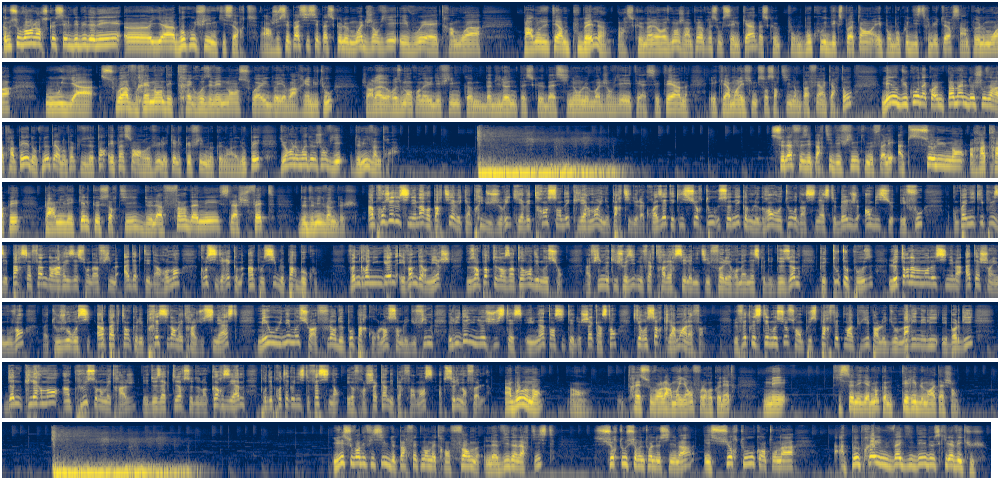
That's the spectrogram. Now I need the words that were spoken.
Comme souvent, lorsque c'est le début d'année, euh, il y a beaucoup de films qui sortent. Alors je sais pas si c'est parce que le mois de janvier est voué à être un mois, pardon du terme, poubelle, parce que malheureusement j'ai un peu l'impression que c'est le cas, parce que pour beaucoup d'exploitants et pour beaucoup de distributeurs, c'est un peu le mois où il y a soit vraiment des très gros événements, soit il doit y avoir rien du tout. Genre là, heureusement qu'on a eu des films comme Babylone, parce que bah, sinon le mois de janvier était assez terne, et clairement les films qui sont sortis n'ont pas fait un carton. Mais donc du coup, on a quand même pas mal de choses à rattraper, donc ne perdons pas plus de temps et passons en revue les quelques films que l'on a loupés durant le mois de janvier 2023. Cela faisait partie des films qu'il me fallait absolument rattraper parmi les quelques sorties de la fin d'année slash fête de 2022. Un projet de cinéma reparti avec un prix du jury qui avait transcendé clairement une partie de la croisette et qui surtout sonnait comme le grand retour d'un cinéaste belge ambitieux et fou, accompagné qui plus est par sa femme dans la réalisation d'un film adapté d'un roman considéré comme impossible par beaucoup. Von Groningen et Van der Mirsch nous emportent dans un torrent d'émotions. Un film qui choisit de nous faire traverser l'amitié folle et romanesque de deux hommes que tout oppose, le temps d'un moment de cinéma attachant et émouvant, pas toujours aussi impactant que les précédents métrages du cinéaste, mais où une émotion à fleur de peau parcourt l'ensemble du film et lui donne une justesse et une intensité de chaque instant qui ressort clairement à la fin. Le fait que cette émotion soit en plus parfaitement appuyée par le duo Marinelli et Borghi donne clairement un plus au long métrage, les deux acteurs se donnant corps et âme pour des protagonistes fascinants et offrant chacun des performances absolument folles. Un beau moment, très souvent larmoyant, faut le reconnaître, mais qui sonne également comme terriblement attachant. Il est souvent difficile de parfaitement mettre en forme la vie d'un artiste, surtout sur une toile de cinéma, et surtout quand on a à peu près une vague idée de ce qu'il a vécu.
